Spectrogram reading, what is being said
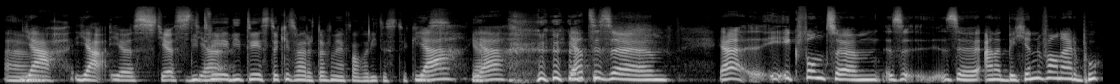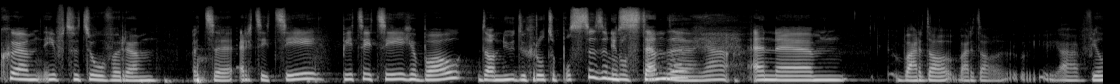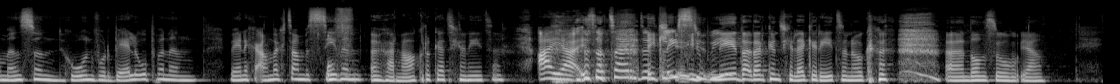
Um, ja, ja, juist. juist die, ja. Twee, die twee stukjes waren toch mijn favoriete stukjes. Ja, ja. ja. ja het is... Uh, ja, ik vond um, ze, ze, aan het begin van haar boek um, heeft het over um, het uh, eh, RTT, PTT-gebouw, dat nu de grote post is in, in Oostende. Oostende ja. En waar, dat, waar dat, ja, veel mensen gewoon voorbij lopen en weinig aandacht aan besteden. Of een garnaalkroket gaan eten. Ah ja, is dat daar de place to be? Nee, daar, daar kun je lekker eten ook. uh, dan zo, ja...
